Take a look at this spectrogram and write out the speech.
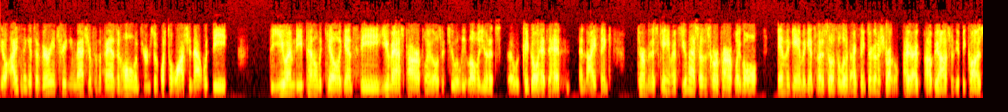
you know, I think it's a very intriguing matchup for the fans at home in terms of what to watch, and that would be the UMD penalty kill against the UMass power play. Those are two elite level units that could go head to head, and I think determine this game. If UMass doesn't score a power play goal in the game against Minnesota Duluth, I think they're going to struggle. I, I, I'll be honest with you because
